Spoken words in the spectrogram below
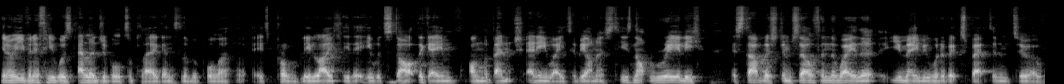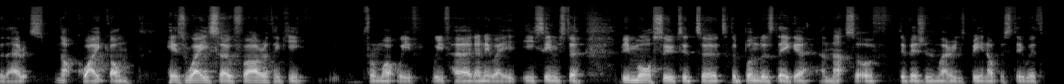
you know, even if he was eligible to play against Liverpool, uh, it's probably likely that he would start the game on the bench anyway, to be honest. He's not really established himself in the way that you maybe would have expected him to over there. It's not quite gone his way so far. I think he, from what we've we've heard anyway, he seems to be more suited to, to the Bundesliga and that sort of division where he's been obviously with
